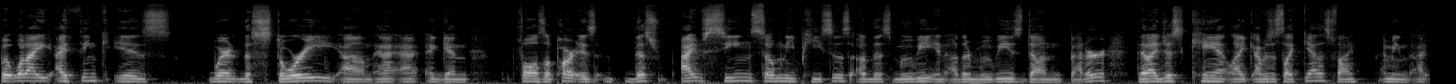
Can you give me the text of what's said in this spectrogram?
But what I I think is where the story, um, and I, I, again falls apart is this I've seen so many pieces of this movie in other movies done better that I just can't like I was just like yeah that's fine. I mean I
